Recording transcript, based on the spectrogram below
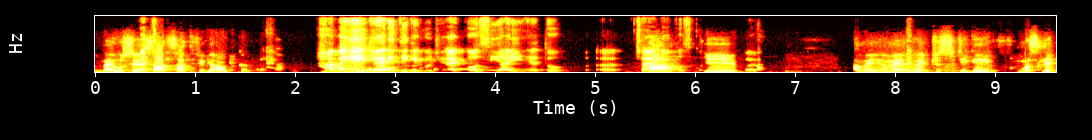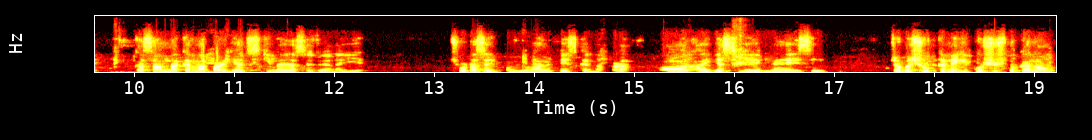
میں اسے اچھا، ساتھ ساتھ اچھا۔ فگر آؤٹ کر رہا تھا۔ ہاں میں یہی کہہ رہی تھی کہ کچھ ایکو سی آئی ہے تو ہاں آپ ہمیں ہمیں الیکٹریسٹی کے مسئلے کا سامنا کرنا پڑ گیا جس کی وجہ سے جو ہے نا یہ چھوٹا سا ایک پرابلم ہمیں فیس کرنا پڑا۔ اور آئی گیس یہ میں اسے ٹربل شوٹ کرنے کی کوشش تو کر رہا ہوں۔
